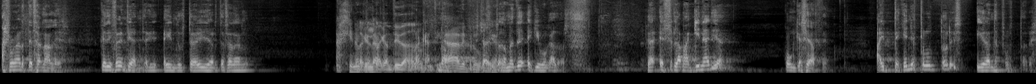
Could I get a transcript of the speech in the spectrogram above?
Ah, Son artesanales. ¿Qué diferencia entre industrial y artesanal? Imagino La- que la cantidad, La ¿no? cantidad No, de o sea, producción. totalmente equivocados. O sea, es la maquinaria con que se hace. Hay pequeños productores y grandes productores.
